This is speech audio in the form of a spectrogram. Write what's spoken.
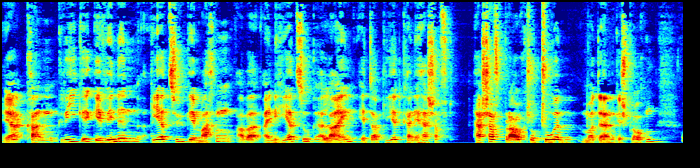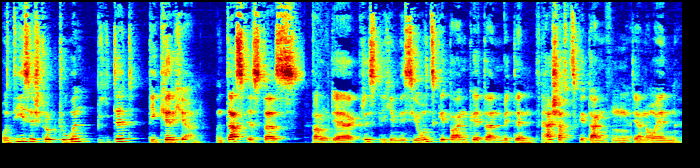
Er kann Kriege gewinnen, Heerzüge machen, aber ein Heerzug allein etabliert keine Herrschaft. Herrschaft braucht Strukturen, modern gesprochen, und diese Strukturen bietet die Kirche an. Und das ist das, warum der christliche Missionsgedanke dann mit den Herrschaftsgedanken der neuen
